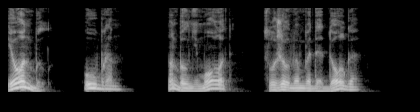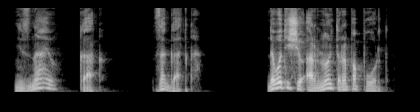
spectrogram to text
и он был убран. Он был не молод, служил в МВД долго, не знаю как. Загадка. Да вот еще Арнольд Рапопорт –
